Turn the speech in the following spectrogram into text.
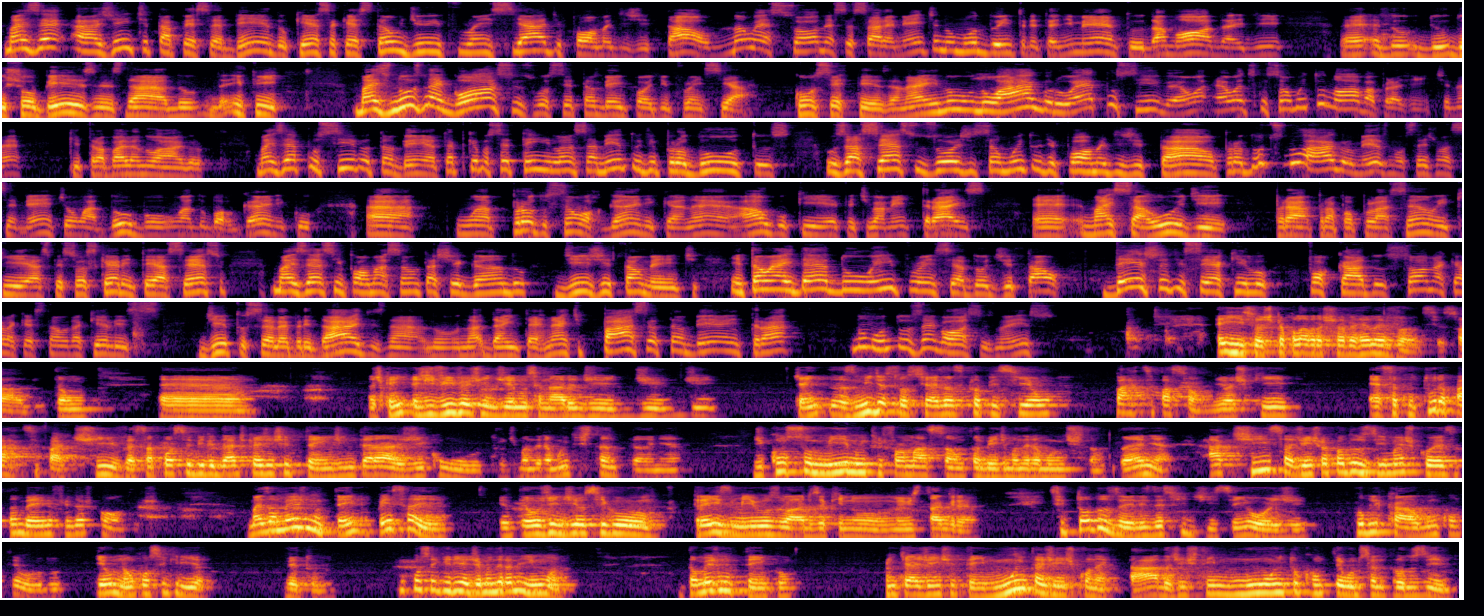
Mas é, a gente está percebendo que essa questão de influenciar de forma digital não é só necessariamente no mundo do entretenimento, da moda, de, é, do, do, do, show business, da, do, enfim. Mas nos negócios você também pode influenciar, com certeza. Né? E no, no agro é possível, é uma, é uma discussão muito nova para a gente, né? que trabalha no agro. Mas é possível também, até porque você tem lançamento de produtos, os acessos hoje são muito de forma digital, produtos do agro mesmo, seja uma semente, um adubo, um adubo orgânico, uma produção orgânica, né? algo que efetivamente traz é, mais saúde para a população e que as pessoas querem ter acesso, mas essa informação está chegando digitalmente. Então, a ideia do influenciador digital deixa de ser aquilo focado só naquela questão daqueles ditos celebridades na, no, na, da internet, passa também a entrar no mundo dos negócios, não é isso? É isso, acho que a palavra-chave é relevância, sabe? Então, é, acho que a gente vive hoje em dia no cenário de, de, de que as mídias sociais elas propiciam participação. E eu acho que essa cultura participativa, essa possibilidade que a gente tem de interagir com o outro de maneira muito instantânea, de consumir muita informação também de maneira muito instantânea, atiça a gente vai produzir mais coisa também, no fim das contas. Mas, ao mesmo tempo, pensa aí, eu, hoje em dia eu sigo 3 mil usuários aqui no meu Instagram. Se todos eles decidissem hoje publicar algum conteúdo, eu não conseguiria ver tudo. Não conseguiria de maneira nenhuma. Então, ao mesmo tempo em que a gente tem muita gente conectada, a gente tem muito conteúdo sendo produzido.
